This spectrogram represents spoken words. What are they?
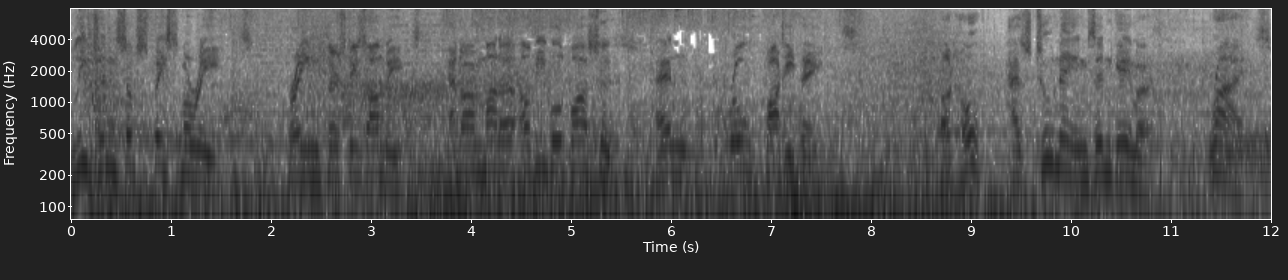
legions of space marines, brain-thirsty zombies, and an armada of evil bosses, and robot things. But Hope has two names in Gamearth. Rise,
